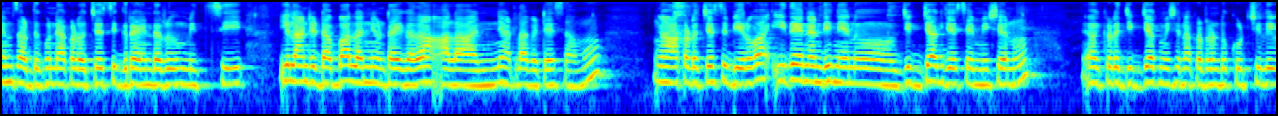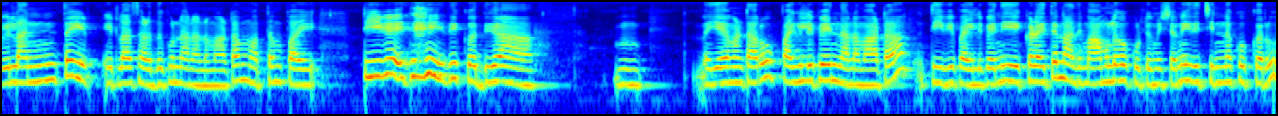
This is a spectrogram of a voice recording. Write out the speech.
మేము సర్దుకునే అక్కడ వచ్చేసి గ్రైండరు మిక్సీ ఇలాంటి డబ్బాలన్నీ ఉంటాయి కదా అలా అన్నీ అట్లా పెట్టేశాము. అక్కడ వచ్చేసి బీరువా. ఇదేనండి నేను జిగ్జాగ్ చేసే మిషను. ఇక్కడ జిగ్జాగ్ మిషన్ అక్కడ రెండు కుర్చీలు వీళ్ళంతా ఇట్లా సర్దుకున్నాను అనమాట మొత్తం పై టీవీ అయితే ఇది కొద్దిగా ఏమంటారు? పగిలిపోయింది అన్నమాట టీవీ పగిలిపోయింది. ఇక్కడైతే నాది మామూలుగా కుట్టు మిషన్. ఇది చిన్న కుక్కరు.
